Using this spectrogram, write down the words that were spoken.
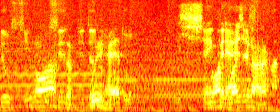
deu 5% Nossa, de dano no reto. motor. Ixi, a Nossa, embreagem já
